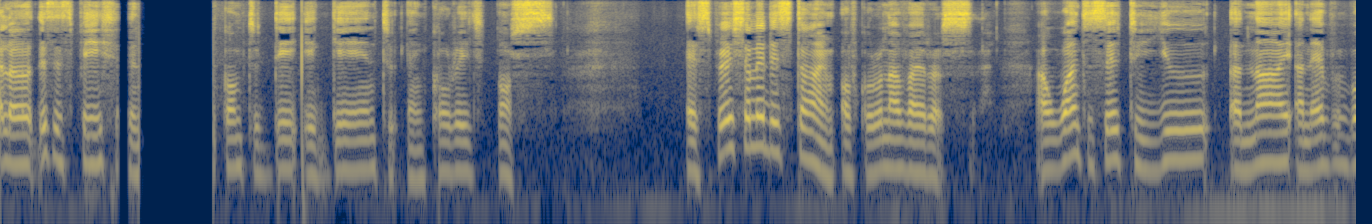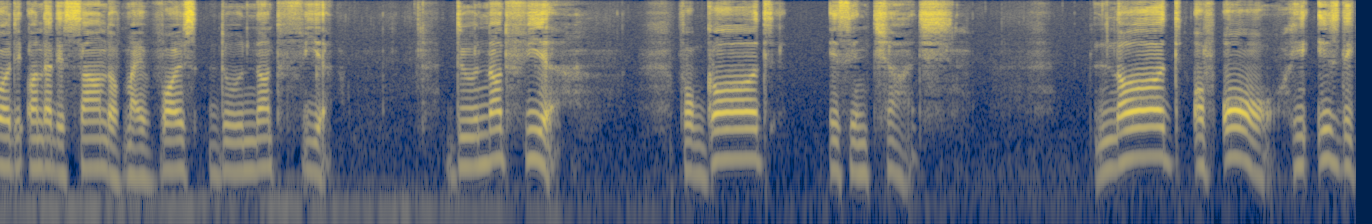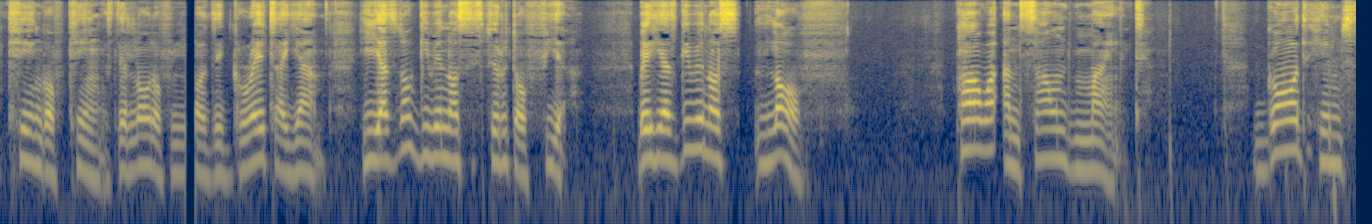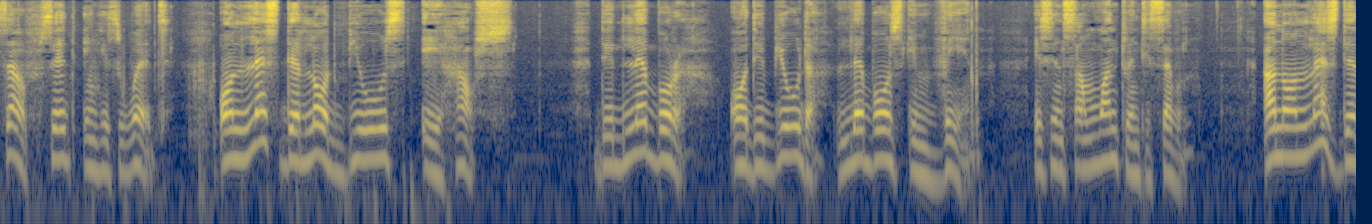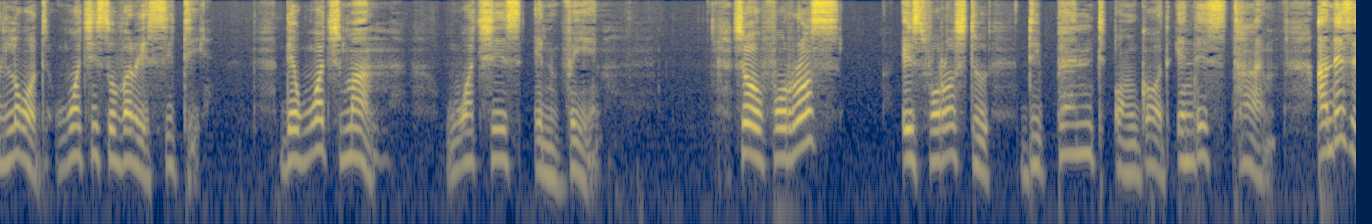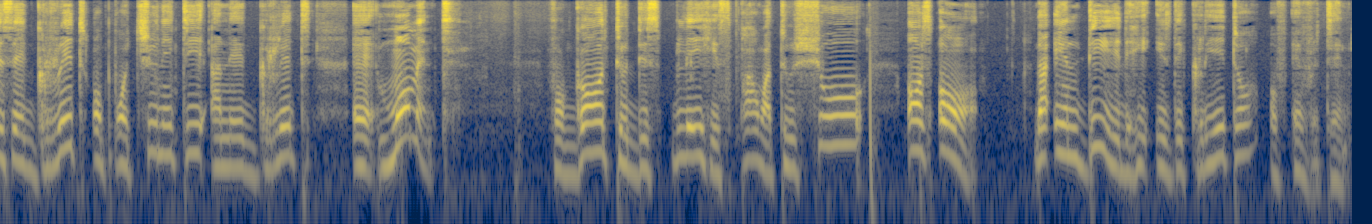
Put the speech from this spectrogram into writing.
Hello, this is Patience. Come today again to encourage us, especially this time of coronavirus. I want to say to you and I and everybody under the sound of my voice do not fear. Do not fear, for God is in charge. Lord of all, He is the King of kings, the Lord of lords, the great I am. He has not given us spirit of fear, but He has given us love, power, and sound mind. God Himself said in His word, Unless the Lord builds a house, the laborer or the builder labors in vain. It's in Psalm 127. And unless the Lord watches over a city, the watchman watches in vain. So for us, is for us to depend on God in this time. And this is a great opportunity and a great uh, moment for God to display his power, to show us all that indeed he is the creator of everything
